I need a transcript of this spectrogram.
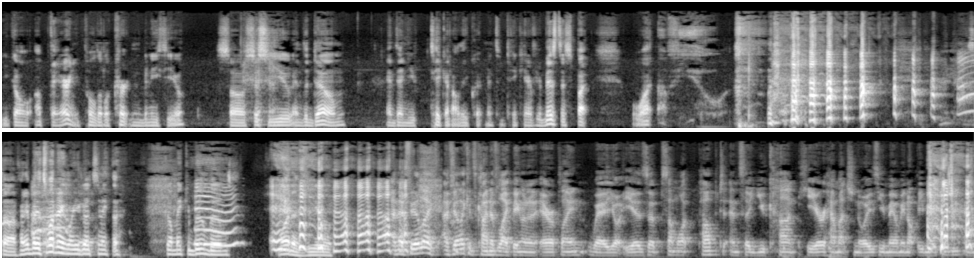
you go up there and you pull a little curtain beneath you. So it's just you and the dome. And then you take out all the equipment and take care of your business. But what a view. So if anybody's wondering where you go to make the go make your boom booms, What a view. and I feel like I feel like it's kind of like being on an airplane where your ears are somewhat popped, and so you can't hear how much noise you may or may not be making, and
